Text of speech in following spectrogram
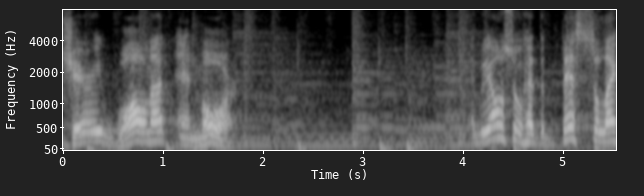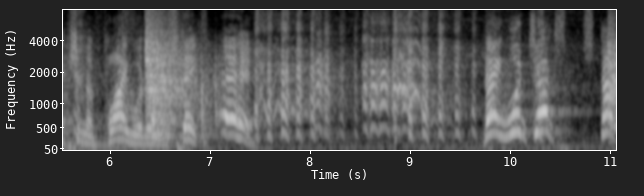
cherry, walnut, and more. And we also had the best selection of plywood in the state. Hey! Dang, woodchucks, stop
